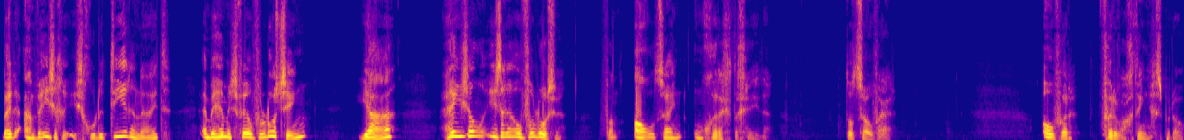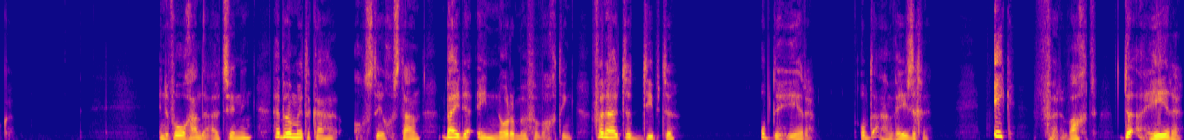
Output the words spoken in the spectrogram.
bij de aanwezige is goede tierenheid en bij hem is veel verlossing. Ja, hij zal Israël verlossen van al zijn ongerechtigheden. Tot zover. Over verwachting gesproken. In de voorgaande uitzending hebben we met elkaar al stilgestaan bij de enorme verwachting vanuit de diepte op de Heere, op de aanwezige. Ik verwacht de Heere,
